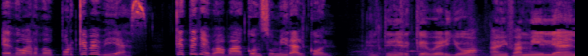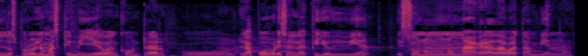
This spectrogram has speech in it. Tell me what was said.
Eduardo, ¿por qué bebías? ¿Qué te llevaba a consumir alcohol? El tener que ver yo a mi familia en los problemas que me lleva a encontrar o la pobreza en la que yo vivía, eso no, no me agradaba también, ¿no?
